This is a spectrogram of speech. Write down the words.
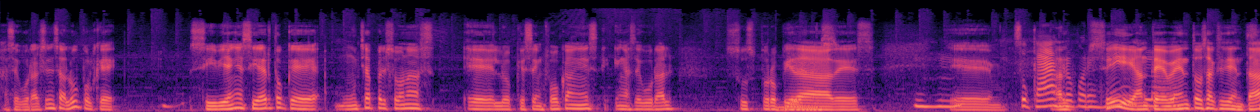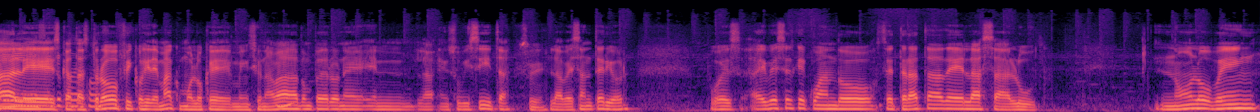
asegurarse en salud, porque si bien es cierto que muchas personas eh, lo que se enfocan es en asegurar sus propiedades, eh, Su carro, por ejemplo. Sí, ante eventos accidentales, catastróficos y demás, como lo que mencionaba don Pedro en, en la- en su visita Sí. la vez anterior. Pues hay veces que cuando se trata de la salud, no lo ven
